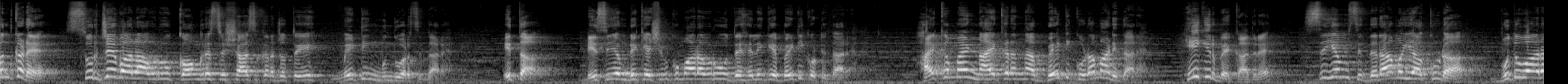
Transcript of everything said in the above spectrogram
ಒಂದ್ ಕಡೆ ಸುರ್ಜೇವಾಲಾ ಅವರು ಕಾಂಗ್ರೆಸ್ ಶಾಸಕರ ಜೊತೆ ಮೀಟಿಂಗ್ ಮುಂದುವರೆಸಿದ್ದಾರೆ. ಇತ್ತ ಡಿಸಿಎಂ ಡಿ ಕೆ ಶಿವಕುಮಾರ್ ಅವರು ದೆಹಲಿಗೆ ಭೇಟಿ ಕೊಟ್ಟಿದ್ದಾರೆ. ಹೈಕಮಾಂಡ್ ನಾಯಕರನ್ನ ಭೇಟಿ ಕೂಡ ಮಾಡಿದ್ದಾರೆ. ಹೀಗಿರ್ಬೇಕಾದ್ರೆ ಸಿಎಂ ಸಿದ್ದರಾಮಯ್ಯ ಕೂಡ ಬುಧವಾರ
